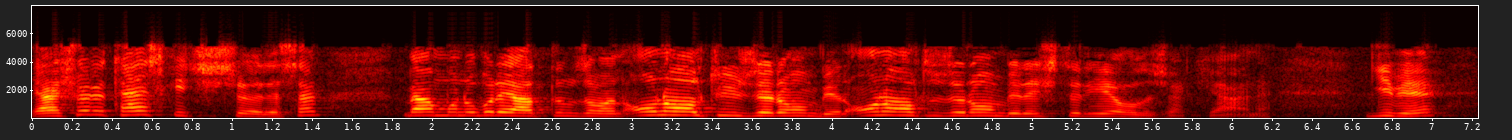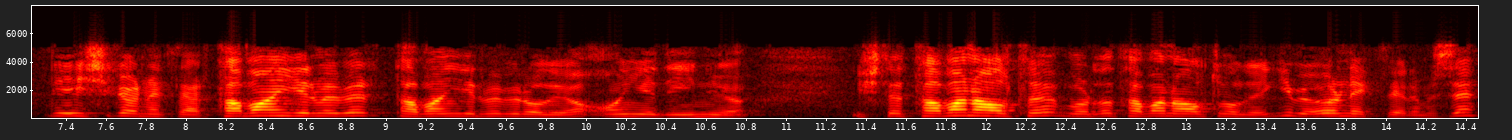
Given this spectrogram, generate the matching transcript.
Yani şöyle ters geçiş söylesem ben bunu buraya attığım zaman 16 üzeri 11, 16 üzeri 11 eşittir y olacak yani. Gibi değişik örnekler. Taban 21, taban 21 oluyor. 17 iniyor. İşte taban 6, burada taban 6 oluyor gibi örneklerimizi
